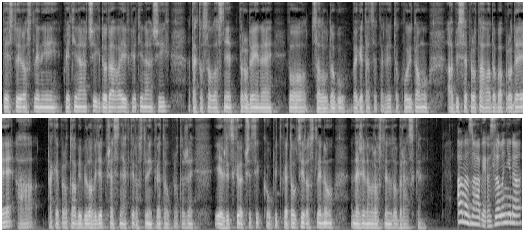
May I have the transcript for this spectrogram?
pěstují rostliny v květináčích, dodávají v květináčích a tak to jsou vlastně prodejné po celou dobu vegetace. Takže je to kvůli tomu, aby se protáhla doba prodeje a také proto, aby bylo vidět přesně, jak ty rostliny kvetou, protože je vždycky lepší si koupit kvetoucí rostlinu, než jenom rostlinu s obrázkem. A na závěr zelenina.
